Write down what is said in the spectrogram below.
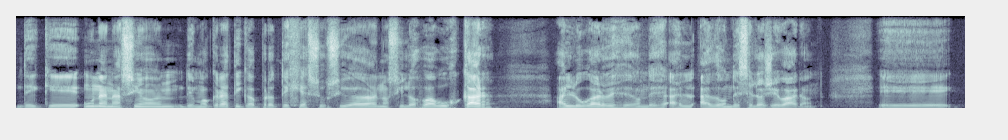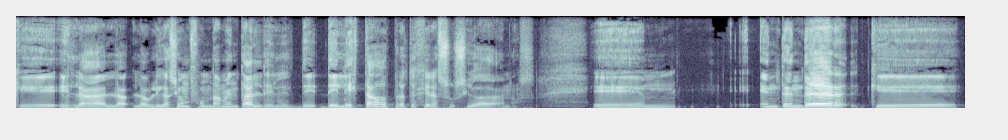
de que una nación democrática protege a sus ciudadanos y los va a buscar al lugar desde donde, a, donde se los llevaron. Eh, que es la, obligación fundamental del, del, Estado es proteger a sus ciudadanos. Eh, entender que,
